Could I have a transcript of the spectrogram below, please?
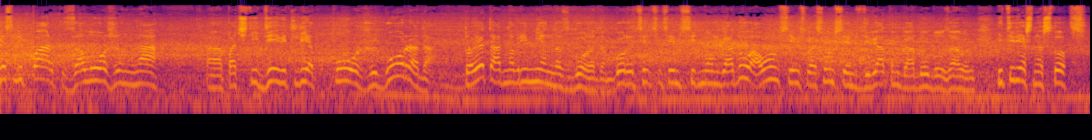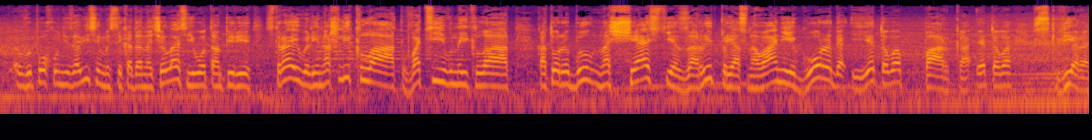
если парк заложен на э, почти 9 лет позже города, то это одновременно с городом. Город в 1977 году, а он в 1978-1979 году был заложен. Интересно, что в эпоху независимости, когда началась, его там перестраивали и нашли клад, вативный клад, который был, на счастье, зарыт при основании города и этого парка, этого сквера.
